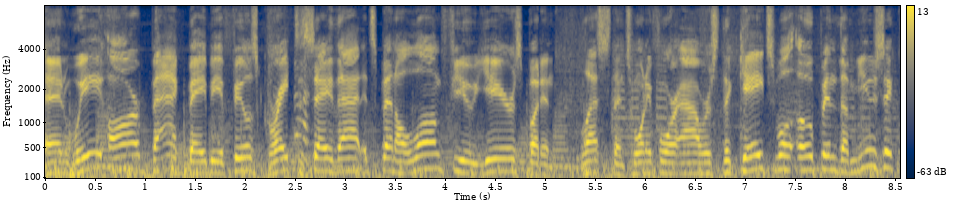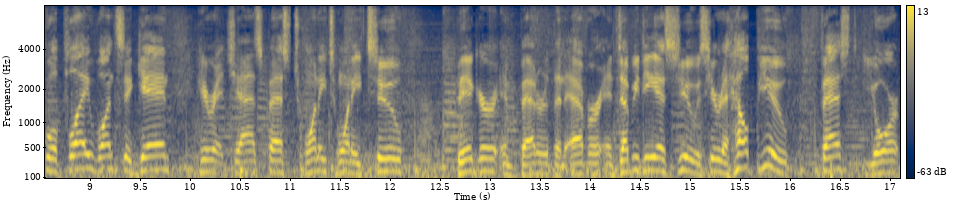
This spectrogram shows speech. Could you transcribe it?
And we are back, baby. It feels great to say that. It's been a long few years, but in less than 24 hours, the gates will open. The music will play once again here at Jazz Fest 2022 bigger and better than ever. And WDSU is here to help you fest your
